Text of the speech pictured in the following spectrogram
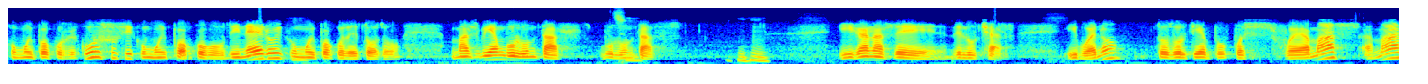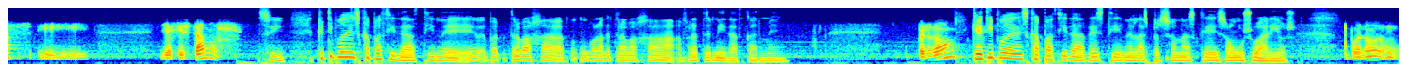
con muy pocos recursos y con muy poco dinero y con muy poco de todo más bien voluntad, voluntad y ganas de, luchar. Y bueno, todo el tiempo pues fue a más, a más y, y aquí estamos. Sí. ¿Qué tipo de discapacidad tiene eh, trabaja con la que trabaja Fraternidad, Carmen? ¿Perdón? ¿Qué tipo de discapacidades tienen las personas que son usuarios? Bueno,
